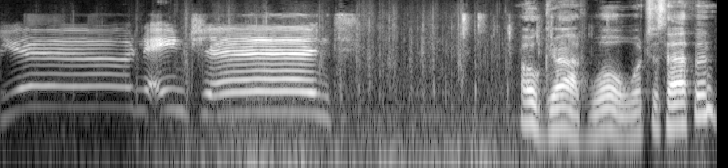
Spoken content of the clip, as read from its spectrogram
You an ancient. Oh god, whoa, what just happened?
